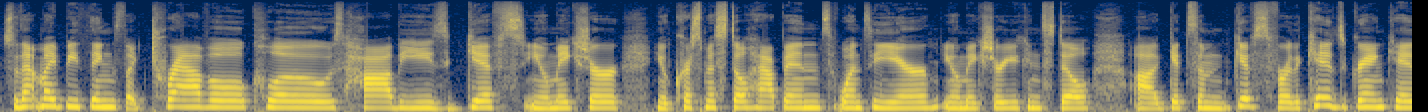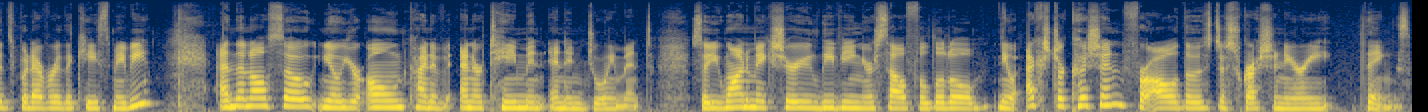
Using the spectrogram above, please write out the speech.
So, that might be things like travel, clothes, hobbies, gifts. You know, make sure, you know, Christmas still happens once a year. You know, make sure you can still uh, get some gifts for the kids, grandkids, whatever the case may be. And then also, you know, your own kind of entertainment and enjoyment. So, you want to make sure you're leaving yourself a little, you know, extra cushion for all those discretionary things.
